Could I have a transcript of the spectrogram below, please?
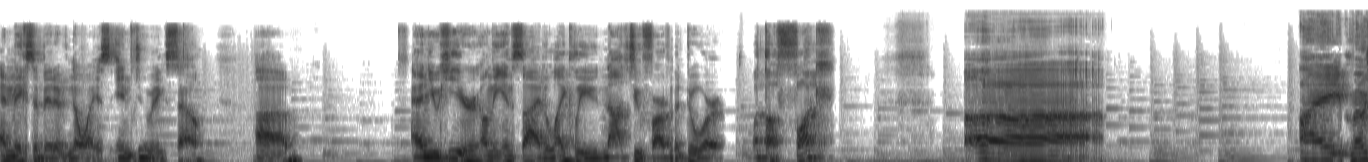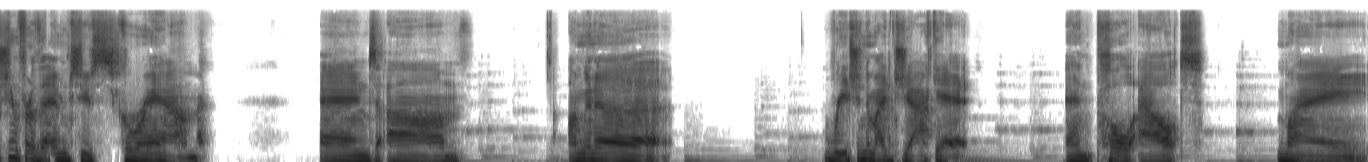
and makes a bit of noise in doing so. Uh, and you hear on the inside, likely not too far from the door, "What the fuck?" Uh, I motion for them to scram, and um, I'm gonna reach into my jacket and pull out my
